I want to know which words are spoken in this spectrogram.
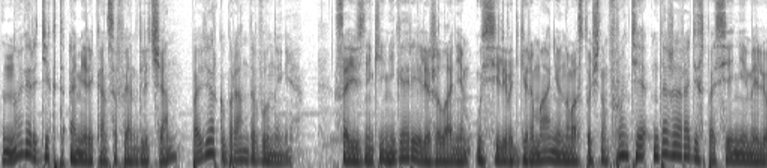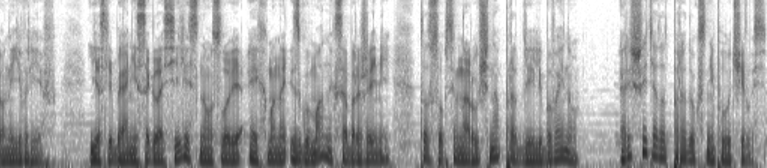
Но вердикт американцев и англичан поверг Бранда в уныние. Союзники не горели желанием усиливать Германию на Восточном фронте даже ради спасения миллиона евреев – если бы они согласились на условия Эйхмана из гуманных соображений, то собственноручно продлили бы войну. Решить этот парадокс не получилось.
